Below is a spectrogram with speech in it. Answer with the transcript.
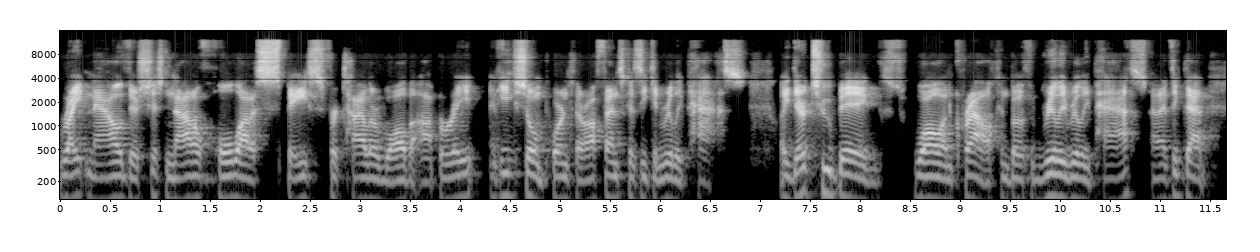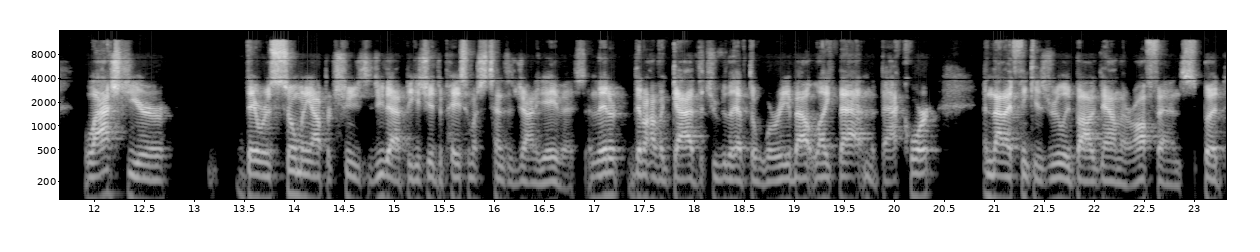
right now there's just not a whole lot of space for Tyler Wahl to operate. And he's so important to their offense because he can really pass. Like they're too big, Wahl and Crowl can both really, really pass. And I think that last year there was so many opportunities to do that because you had to pay so much attention to Johnny Davis. And they don't they don't have a guy that you really have to worry about like that in the backcourt. And that I think is really bogged down their offense. But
